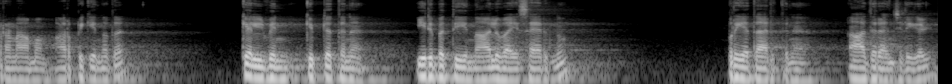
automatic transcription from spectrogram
പ്രണാമം അർപ്പിക്കുന്നത്. കെൽവിൻ കിപ്റ്റത്തിന് ഇരുപത്തിനാല് വയസ്സായിരുന്നു. പ്രിയതാരത്തിന് ആദരാഞ്ജലികൾ.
